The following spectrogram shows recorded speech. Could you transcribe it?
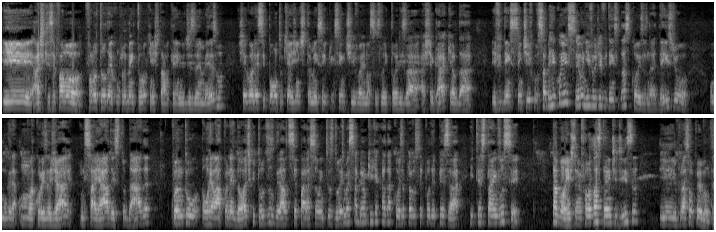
E acho que você falou, falou tudo aí, complementou o que a gente estava querendo dizer mesmo chegou nesse ponto que a gente também sempre incentiva aí nossos leitores a, a chegar, que é o da evidência científica, você saber reconhecer o nível de evidência das coisas, né? Desde o, um, uma coisa já ensaiada, estudada, quanto o relato anedótico e todos os graus de separação entre os dois, mas saber o que é cada coisa para você poder pesar e testar em você. Tá bom, a gente também falou bastante disso. E próxima pergunta.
